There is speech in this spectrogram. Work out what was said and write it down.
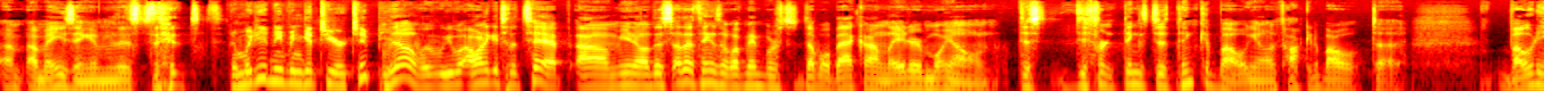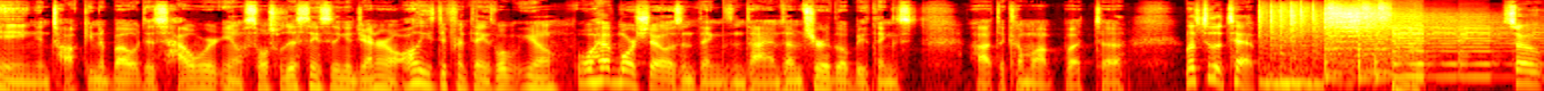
um, amazing. I mean, it's, it's and we didn't even get to your tip yet. no, we, we I want to get to the tip. Um, you know, there's other things that we'll maybe we'll double back on later. More, you know, just different things to think about. You know, talking about uh, voting and talking about just how we're you know social distancing in general. All these different things. Well, you know, we'll have more shows and things and times. I'm sure there'll be things uh, to come up. But uh, let's do the tip. So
